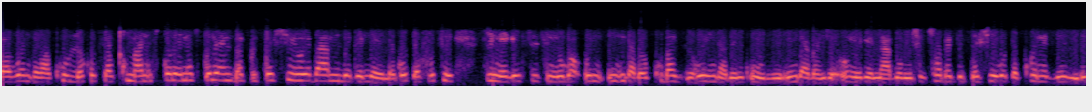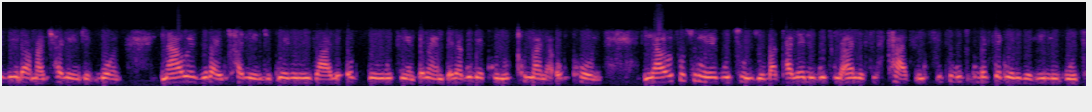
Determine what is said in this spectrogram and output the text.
Siyakwenza kakhulu lokho siyaxhumana esikoleni esikoleni baqeqeshiwe bamlekelele kodwa futhi singeke sithi ngoba indaba yokukhubazeka uyindaba enkulu indaba nje ongeke nabo ngisho kuthiwa beqeqeshiwe kodwa kukhona ezinye izinto eziba ama-challenge kubona nawe ziba i-challenge kuwena umzali okudinga ukuthi ngempela ngempela kube khona ukuxhumana okukhona. Nawe futhi ungeke ukuthi uzobaqalela ukuthi ngalesi sikhathi futhi ukuthi kube sekwenzekile ukuthi.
